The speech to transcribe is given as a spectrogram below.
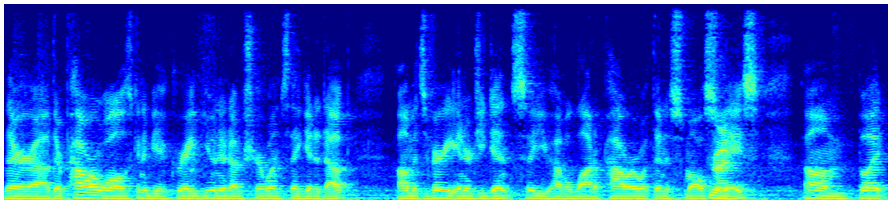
their uh, their Powerwall is going to be a great unit. I'm sure once they get it up, um, it's very energy dense, so you have a lot of power within a small Right. space. Um, but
